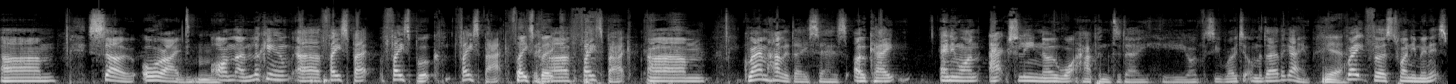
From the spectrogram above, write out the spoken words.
Um, so, all right. Mm-hmm. On, I'm looking at uh, Facebook, Facebook, Faceback, Facebook. uh, Faceback. Um, Graham Halliday says, "Okay." Anyone actually know what happened today? He obviously wrote it on the day of the game. Yeah. Great first 20 minutes.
